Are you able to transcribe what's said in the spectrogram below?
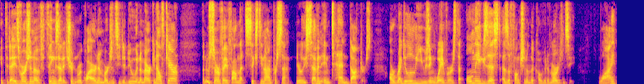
In today's version of things that it shouldn't require an emergency to do in American healthcare, a new survey found that 69%, nearly 7 in 10 doctors, are regularly using waivers that only exist as a function of the COVID emergency. Why?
